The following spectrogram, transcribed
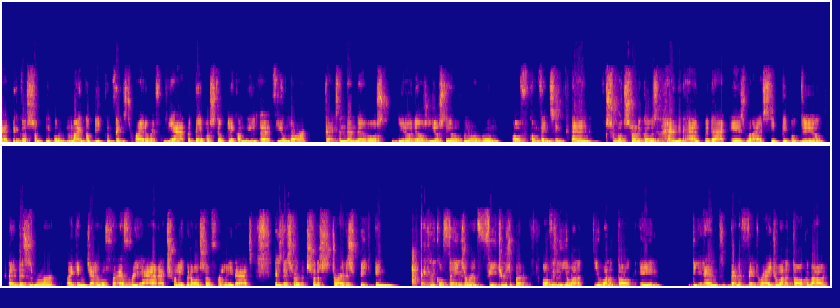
get. Because some people might not be convinced right away from the ad, but they will still click on the uh, view more text, and then there was, you know, there's you'll still have more room of convincing. And so what sort of goes hand in hand with that is what I see people do. And this is more like in general for every ad, actually, but also for lead ads, is they sort of sort of try to speak in technical things or in features, but obviously you want to you want to talk in the end benefit, right? You want to talk about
